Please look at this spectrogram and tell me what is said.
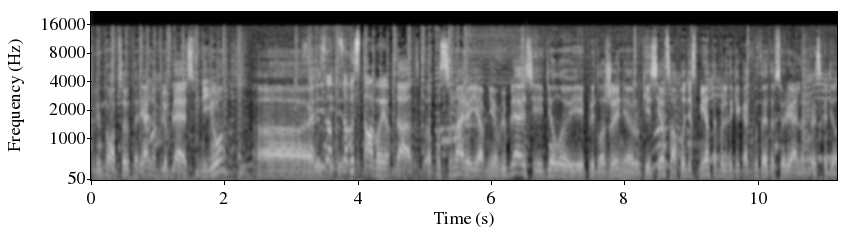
при- ну, абсолютно реально влюбляюсь в нее. А, и- За, за виставою. Да, с- по сценарию я в нее влюбляюсь и делаю ей предложение руки и сердца. Аплодисменты были такие, как будто это все реально происходило.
